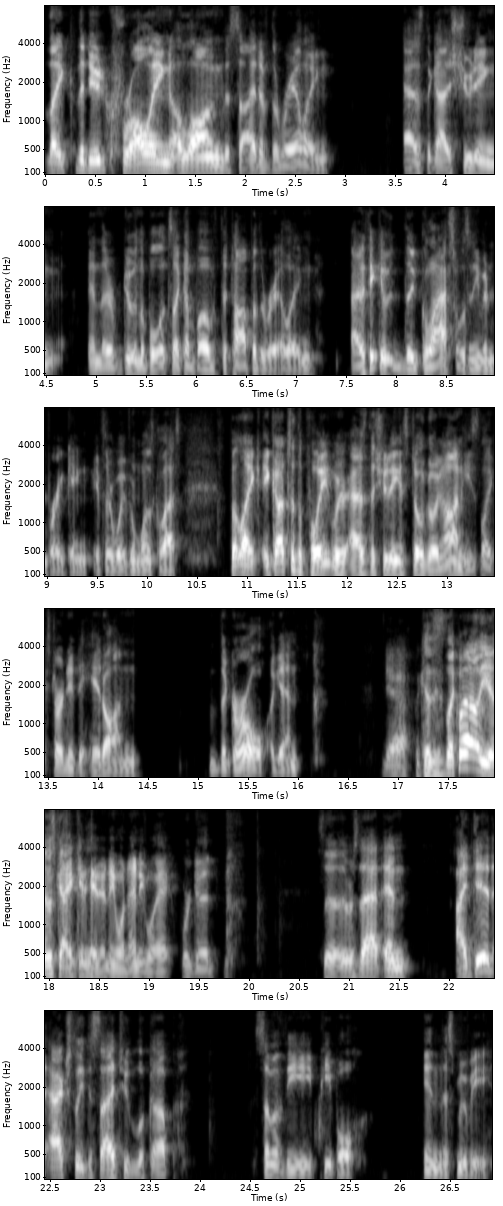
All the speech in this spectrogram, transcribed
like the dude crawling along the side of the railing as the guy's shooting and they're doing the bullets like above the top of the railing. I think it, the glass wasn't even breaking if there even was glass. But like it got to the point where as the shooting is still going on he's like starting to hit on the girl again. Yeah, because he's like well yeah this guy can hit anyone anyway. We're good. So there was that. And i did actually decide to look up some of the people in this movie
